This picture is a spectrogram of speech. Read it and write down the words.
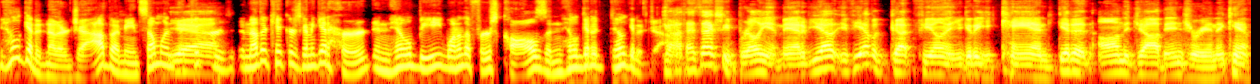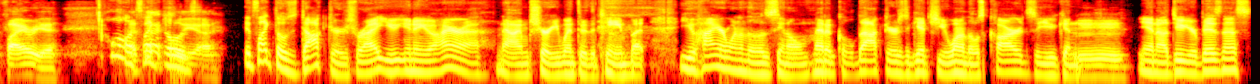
he'll get another job. I mean, someone, Yeah. kicker, another kicker's going to get hurt, and he'll be one of the first calls, and he'll get a he'll get a job. God, that's actually brilliant, man. If you have if you have a gut feeling you're gonna get canned, get an on the job injury and they can't fire you. well, it's like actually those. uh, it's like those doctors, right? You you know you hire a now I'm sure you went through the team, but you hire one of those you know medical doctors to get you one of those cards so you can mm, you know do your business.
